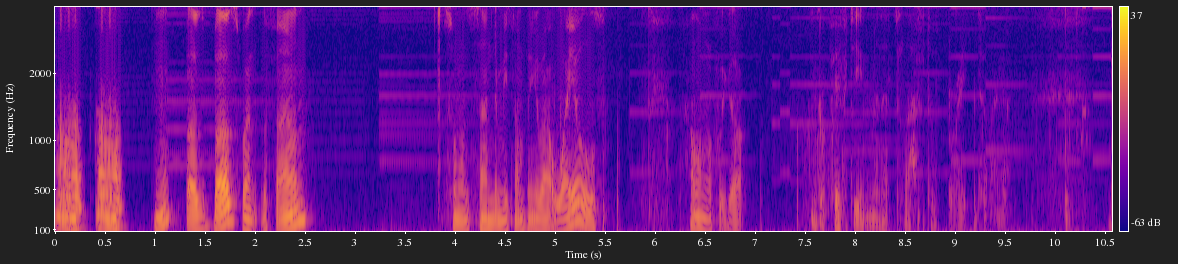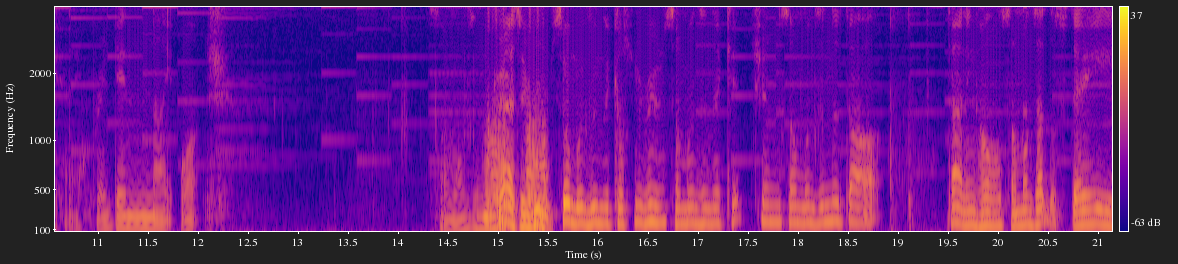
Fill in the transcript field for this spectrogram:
Hmm, buzz buzz went the phone. Someone's sending me something about Wales. How long have we got? We've got 15 minutes left of break time. Okay, bring in Night Watch. Someone's in the dressing room, someone's in the costume room, someone's in the kitchen, someone's in the dark dining hall, someone's at the stage.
